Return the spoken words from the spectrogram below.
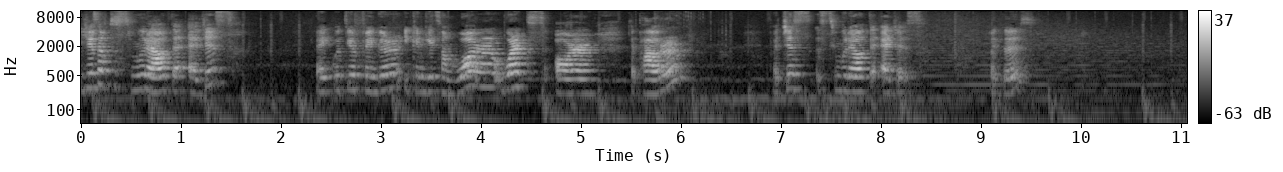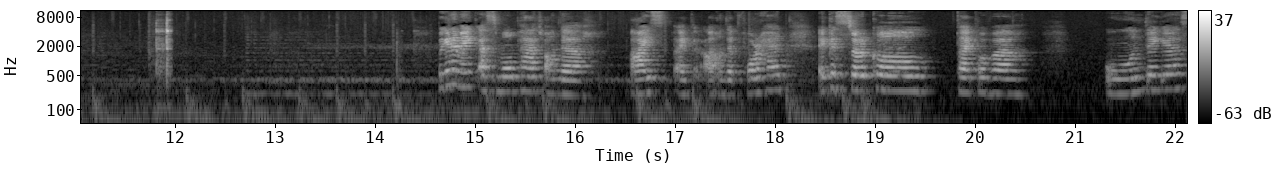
You just have to smooth out the edges. Like with your finger, you can get some water, works, or the powder. But just smooth out the edges, like this. We're gonna make a small patch on the eyes, like uh, on the forehead, like a circle type of a wound, I guess.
